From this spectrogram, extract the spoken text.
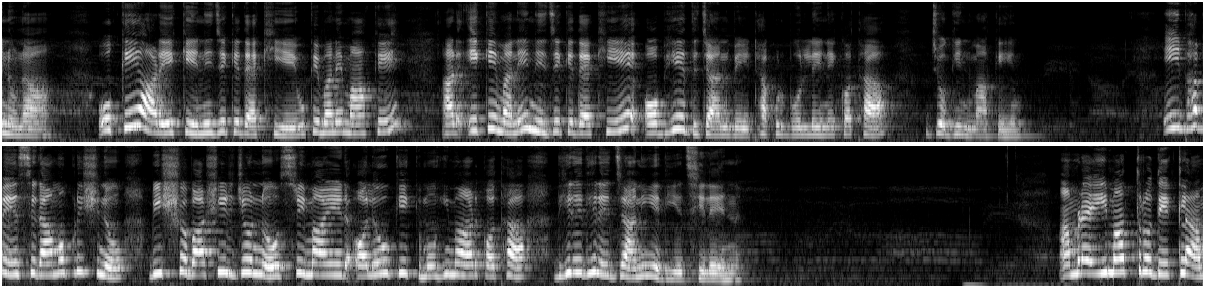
এনো না। ওকে আর একে নিজেকে দেখিয়ে, ওকে মানে মাকে আর একে মানে নিজেকে দেখিয়ে অভেদ জানবে, ঠাকুর বললেন কথা যোগিন মাকে। এইভাবে শ্রীরামকৃষ্ণ বিশ্ববাসীর জন্য শ্রীমায়ের অলৌকিক মহিমার কথা ধীরে ধীরে জানিয়ে দিয়েছিলেন। আমরা এইমাত্র দেখলাম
